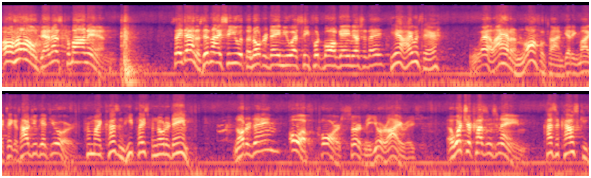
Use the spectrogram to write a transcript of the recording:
Oh, hello, Dennis. Come on in. Say, Dennis, didn't I see you at the Notre Dame USC football game yesterday? Yeah, I was there. Well, I had an awful time getting my tickets. How'd you get yours? From my cousin. He plays for Notre Dame. Notre Dame? Oh, of course, certainly. You're Irish. Uh, what's your cousin's name? Kazakowski.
